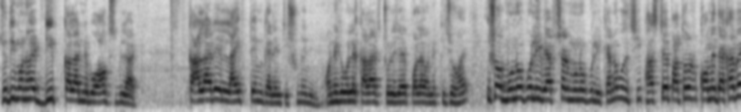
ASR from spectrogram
যদি মনে হয় ডিপ কালার নেব অক্স ব্লাড কালারের লাইফ টাইম গ্যারেন্টি শুনে নিন। অনেকে বলে কালার চলে যায় পলায় অনেক কিছু হয়। এসব মনোপলি ব্যবসার মনোপলি কেন বলছি? ফার্স্টে পাথর কমে দেখাবে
